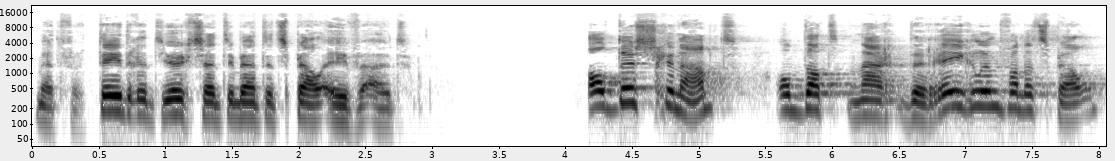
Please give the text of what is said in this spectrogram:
met vertederend jeugdsentiment het spel even uit. Al dus genaamd, omdat naar de regelen van het spel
